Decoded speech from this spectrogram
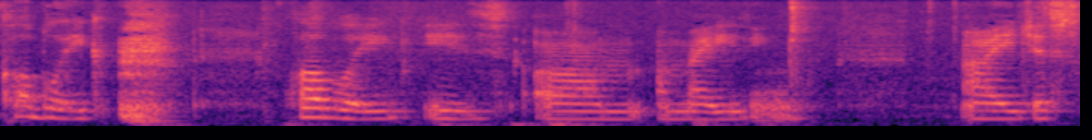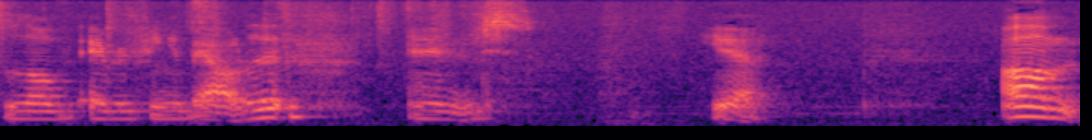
Club League. Club League is um, amazing. I just love everything about it, and yeah. Um,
